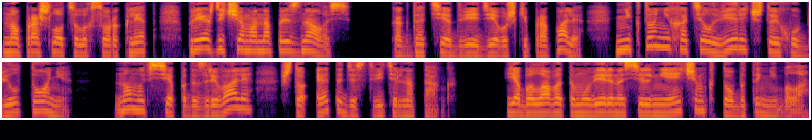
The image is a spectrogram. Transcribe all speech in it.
Но прошло целых сорок лет, прежде чем она призналась. Когда те две девушки пропали, никто не хотел верить, что их убил Тони, но мы все подозревали, что это действительно так. Я была в этом уверена сильнее, чем кто бы то ни было.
